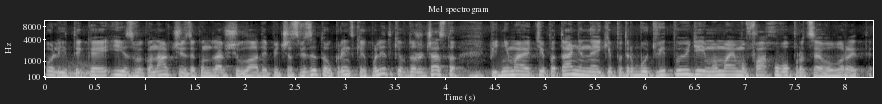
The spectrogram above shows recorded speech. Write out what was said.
Політики і з виконавчої законодавчої влади під час візиту українських політиків дуже часто піднімають ті питання, на які потребують відповіді, і ми маємо фахово про це говорити.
